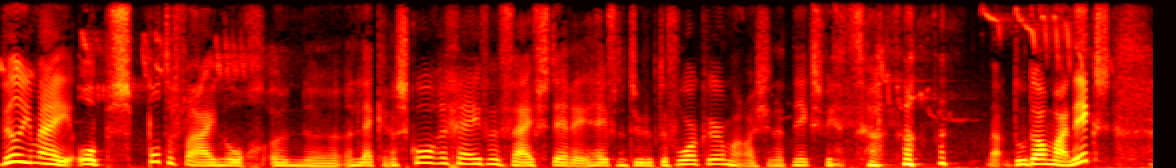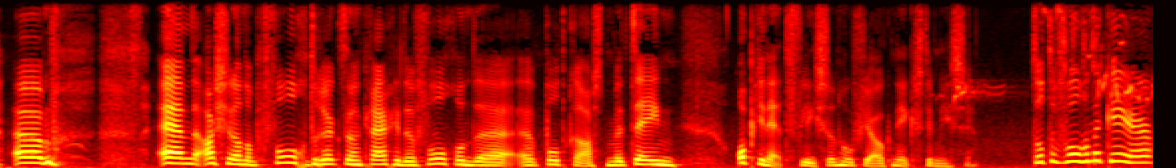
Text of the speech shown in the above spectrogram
Wil je mij op Spotify nog een, uh, een lekkere score geven? Vijf sterren heeft natuurlijk de voorkeur. Maar als je het niks vindt, nou, doe dan maar niks. Um, en als je dan op volg drukt, dan krijg je de volgende uh, podcast meteen op je netvlies. Dan hoef je ook niks te missen. Tot de volgende keer.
